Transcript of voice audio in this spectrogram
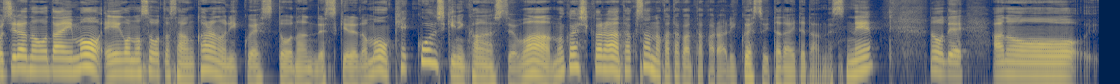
こちらのお題も英語のソータさんからのリクエストなんですけれども結婚式に関しては昔からたくさんの方々からリクエストいただいてたんですね。なので、あのー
